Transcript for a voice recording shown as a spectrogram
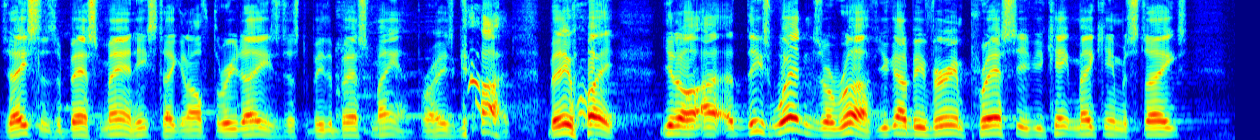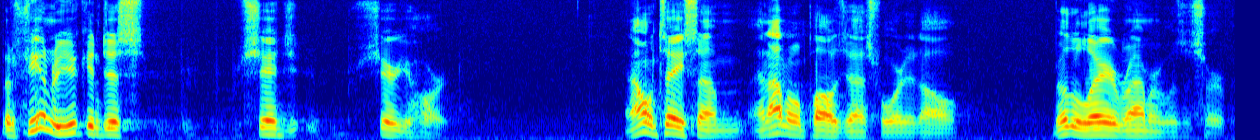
Jason's the best man. He's taken off three days just to be the best man. Praise God. But anyway, you know, uh, these weddings are rough. You got to be very impressive. You can't make any mistakes. But a funeral, you can just shed, share your heart. And I want to tell you something, and I don't apologize for it at all. Brother Larry Reimer was a servant.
